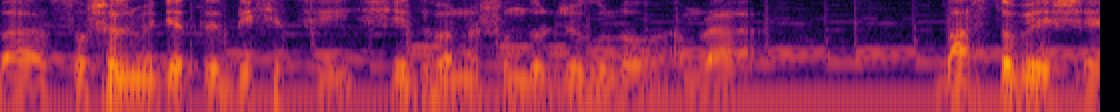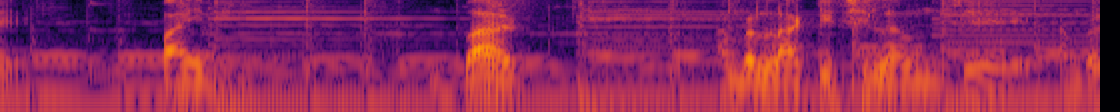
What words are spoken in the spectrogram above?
বা সোশ্যাল মিডিয়াতে দেখেছি, সে ধরনের সৌন্দর্যগুলো আমরা বাস্তবে এসে পাইনি। বাট আমরা লাকি ছিলাম যে আমরা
